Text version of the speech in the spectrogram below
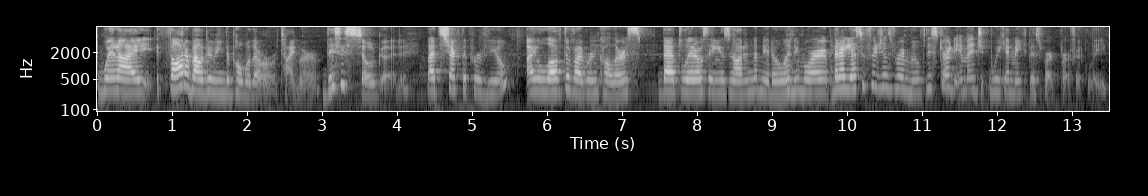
when I thought about doing the Pomodoro timer. This is so good. Let's check the preview. I love the vibrant colors. That little thing is not in the middle anymore, but I guess if we just remove this third image, we can make this work perfectly.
